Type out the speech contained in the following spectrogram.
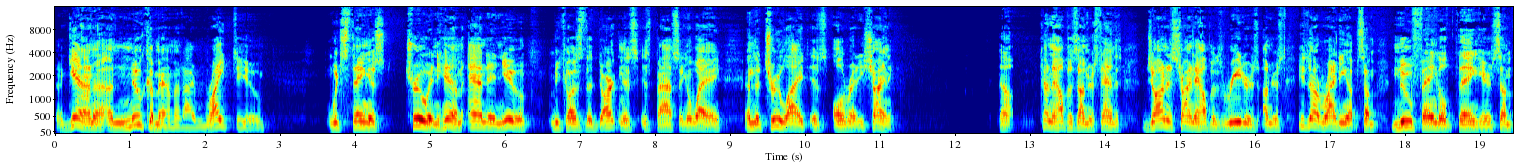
Again, a, new commandment I write to you, which thing is true in him and in you, because the darkness is passing away and the true light is already shining. Now, kind of help us understand this. John is trying to help his readers understand. He's not writing up some newfangled thing here, some,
